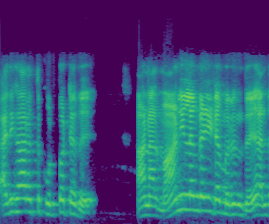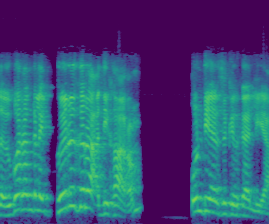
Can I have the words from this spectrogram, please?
அதிகாரத்துக்கு உட்பட்டது ஆனால் மாநிலங்களிடமிருந்து அந்த விவரங்களை பெறுகிற அதிகாரம் ஒன்றிய அரசுக்கு இருக்கா இல்லையா?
